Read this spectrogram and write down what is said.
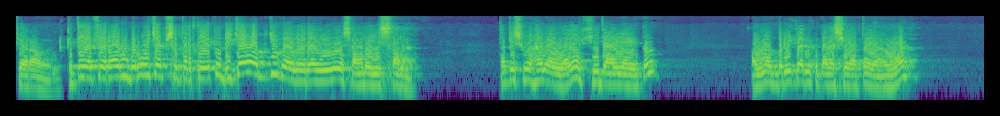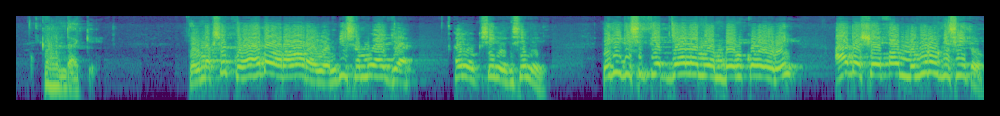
Firaun. Ketika Firaun berucap seperti itu dijawab juga oleh Nabi Musa alaihissalam. Tapi subhanallah ya hidayah itu Allah berikan kepada siapa yang Allah kehendaki. Jadi maksudnya ada orang-orang yang bisa mengajak, ayo ke sini, ke sini. Jadi di setiap jalan yang bengkok ini ada syaitan menyuruh di situ.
